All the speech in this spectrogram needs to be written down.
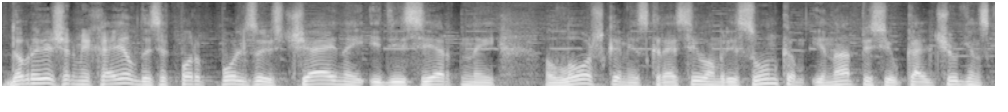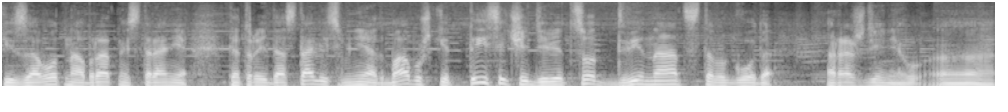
Добрый вечер, Михаил. До сих пор пользуюсь чайной и десертной ложками с красивым рисунком и надписью «Кольчугинский завод» на обратной стороне, которые достались мне от бабушки 1912 года рождения. Э,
